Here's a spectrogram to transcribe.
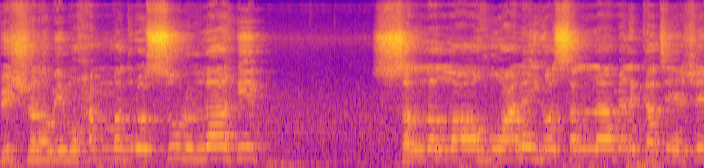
বিশ্বনবী মুহাম্মদ রসুল্লাহ সাল্লাল্লাহু আলাইহি ওয়াসাল্লামের কাছে এসে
